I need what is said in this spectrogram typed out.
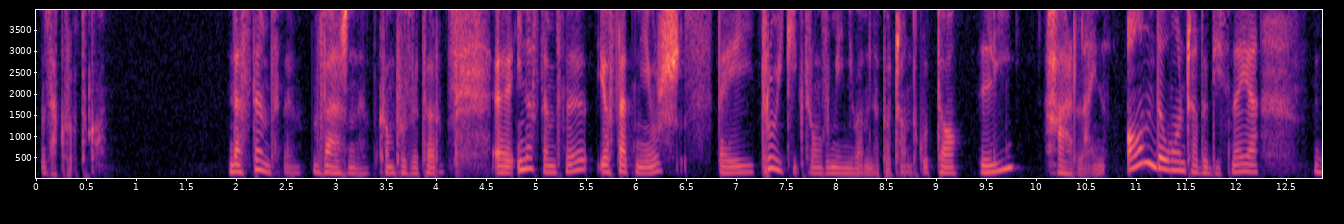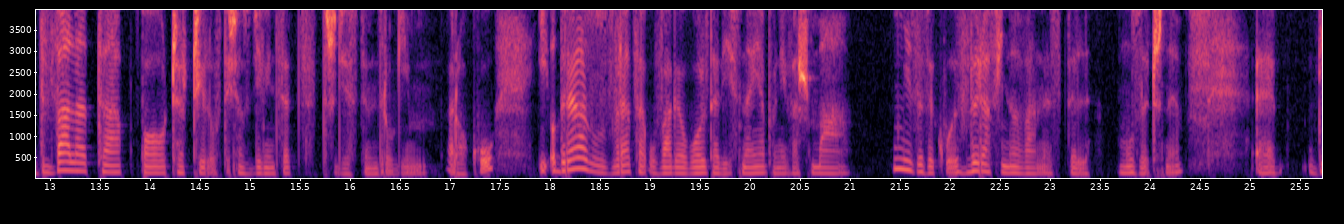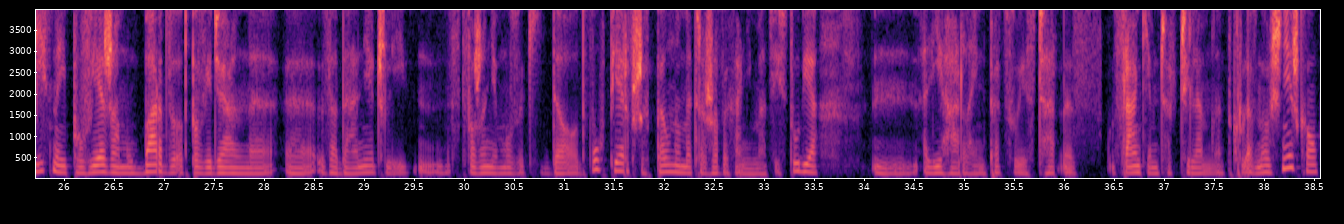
Za krótko. Następny ważny kompozytor e, i następny i ostatni już z tej trójki, którą wymieniłam na początku, to Lee Harline. On dołącza do Disneya dwa lata po Churchillu w 1932 roku i od razu zwraca uwagę Walta Disneya, ponieważ ma niezwykły, wyrafinowany styl muzyczny. E, Disney powierza mu bardzo odpowiedzialne e, zadanie, czyli mm, stworzenie muzyki do dwóch pierwszych pełnometrażowych animacji studia. Mm, Lee Harline pracuje z, z Frankiem Churchillem nad Królewną Śnieżką,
